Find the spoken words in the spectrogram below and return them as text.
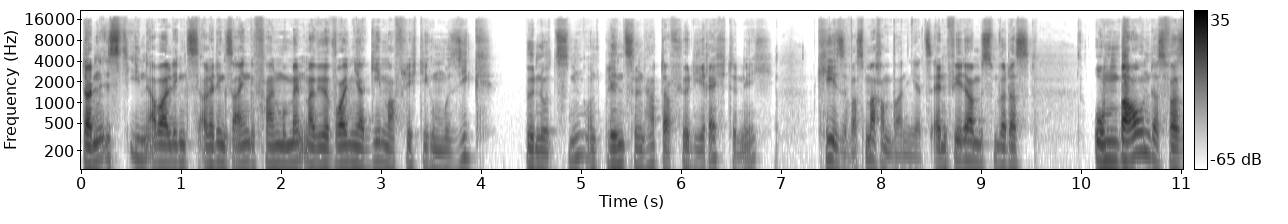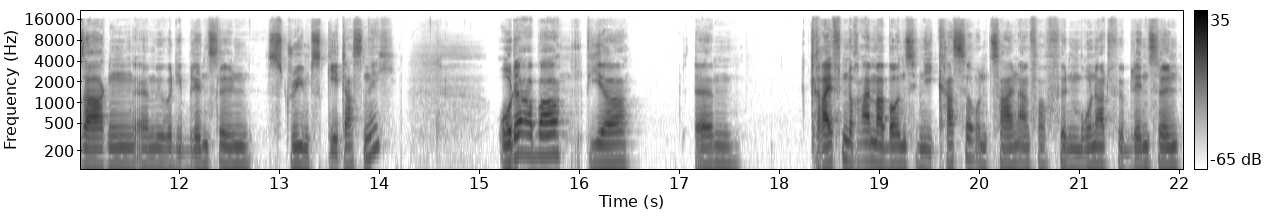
Dann ist ihnen aber links, allerdings eingefallen, Moment mal, wir wollen ja GEMA-pflichtige Musik benutzen und Blinzeln hat dafür die Rechte nicht. Käse, was machen wir denn jetzt? Entweder müssen wir das umbauen, dass wir sagen, ähm, über die Blinzeln-Streams geht das nicht. Oder aber wir ähm, greifen noch einmal bei uns in die Kasse und zahlen einfach für einen Monat für Blinzeln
